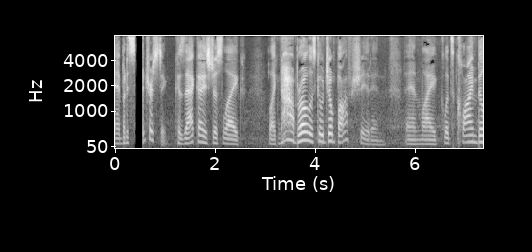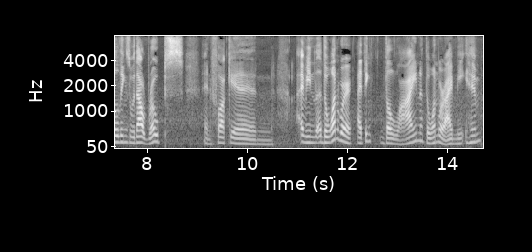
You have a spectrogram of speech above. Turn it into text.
And but it's interesting because that guy's just like, like, nah, bro, let's go jump off shit and and like let's climb buildings without ropes and fucking. I mean, the, the one where I think the line, the one where I meet him,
